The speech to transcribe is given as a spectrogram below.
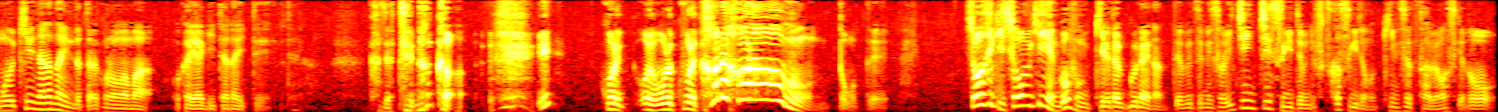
もう気にならないんだったらこのままお買い上げいただいてみたいな感じやってなんかえこれ俺俺これ金払うんと思って。正直賞味期限5分切れたぐらいなんて別にその1日過ぎても2日過ぎても気にせず食べますけど。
